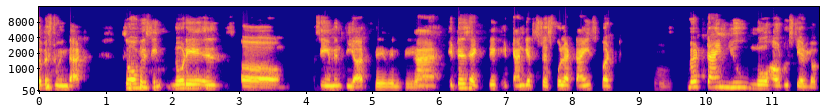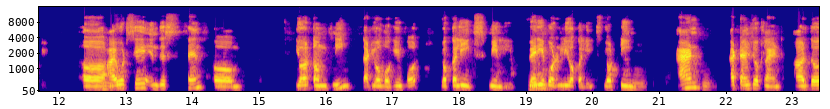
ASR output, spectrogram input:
the best doing that so obviously no day is um, same in pr Same in PR. uh, it is hectic it can get stressful at times but Mhm. with time you know how to steer your way uh, i Mhm. would say in this sense um, your company that you are working for your colleagues mainly very Mhm. importantly your colleagues your team Mhm. and at times your client are the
